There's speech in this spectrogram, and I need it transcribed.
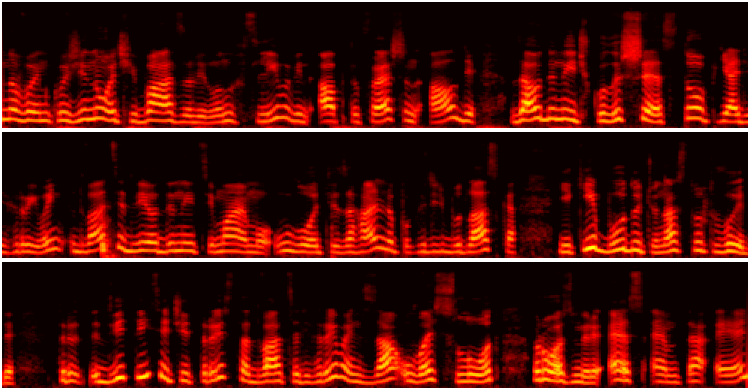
новинку жіночі базові лонгсліви від Up to Fashion Aldi за одиничку лише 105 гривень. 22 одиниці маємо у лоті загально. Покажіть, будь ласка, які будуть у нас тут види. Три- 2320 гривень за увесь лот. Розміри S, M та L.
